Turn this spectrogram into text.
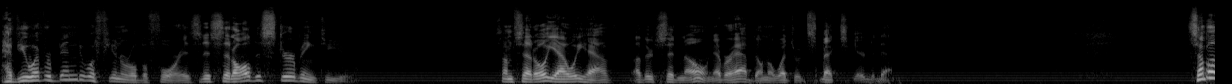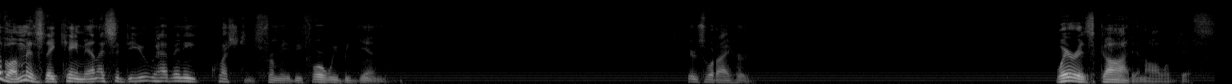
Have you ever been to a funeral before? Is this at all disturbing to you? Some said, Oh, yeah, we have. Others said, No, never have. Don't know what to expect, scared to death. Some of them, as they came in, I said, Do you have any questions for me before we begin? Here's what I heard Where is God in all of this?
